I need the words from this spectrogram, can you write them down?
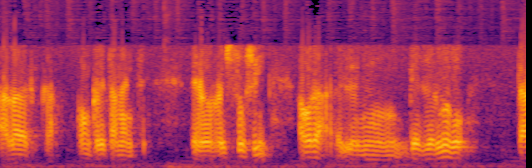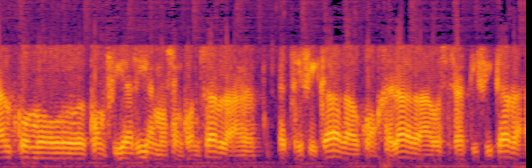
al arca, concretamente. Pero el resto sí. Ahora, desde luego, tal como confiaríamos encontrarla petrificada o congelada o estratificada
